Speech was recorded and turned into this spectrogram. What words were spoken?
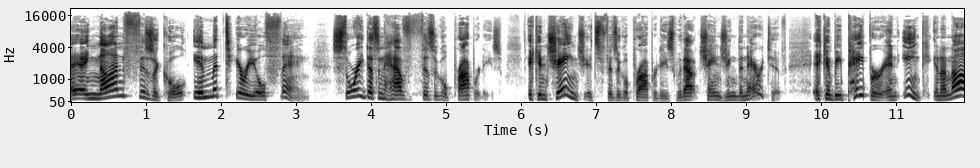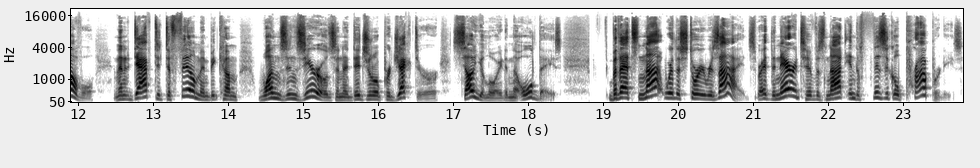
a non physical, immaterial thing. Story doesn't have physical properties. It can change its physical properties without changing the narrative. It can be paper and ink in a novel, and then adapted to film and become ones and zeros in a digital projector or celluloid in the old days. But that's not where the story resides, right? The narrative is not in the physical properties.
